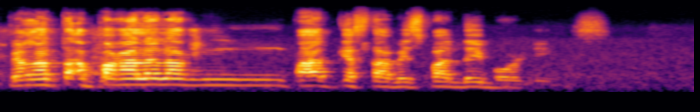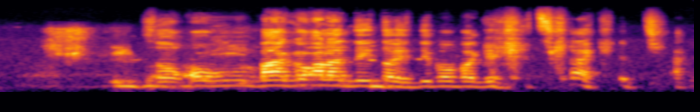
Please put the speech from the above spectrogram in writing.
Pero ang, ang pangalan ng podcast namin is Monday Mornings. So kung bago ka lang dito, hindi mo magigets ka agad yan.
